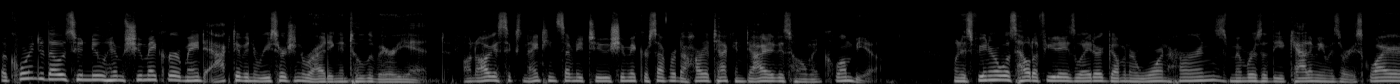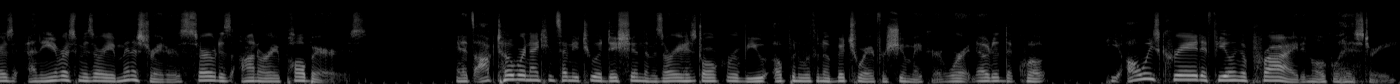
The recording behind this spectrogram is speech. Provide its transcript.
According to those who knew him, Shoemaker remained active in research and writing until the very end. On August 6, 1972, Shoemaker suffered a heart attack and died at his home in Columbia. When his funeral was held a few days later, Governor Warren Hearnes, members of the Academy of Missouri Squires, and the University of Missouri administrators served as honorary pallbearers. In its October 1972 edition, the Missouri Historical Review opened with an obituary for Shoemaker, where it noted that, quote, he always created a feeling of pride in local history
